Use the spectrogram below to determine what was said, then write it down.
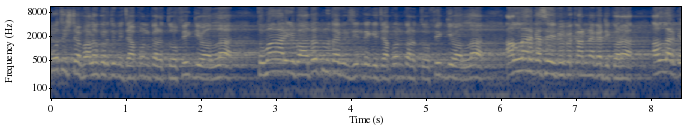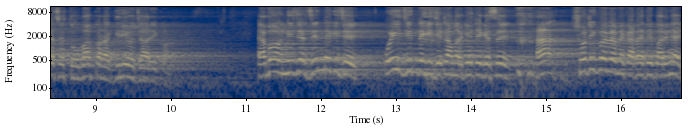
পঁচিশটা ভালো করে তুমি যাপন করো তৌফিক দিও আল্লাহ। তোমার ইবাদত মোতাবেক জিন্দগি যাপন করা তৌফিক দিও আল্লাহ। আল্লাহর কাছে এইভাবে কান্নাকাটি করা, আল্লাহর কাছে তোবা করা, গৃহ জারি করা। এবং নিজের জিন্দগি যে ওই জিন্দগি যেটা আমার কেটে গেছে হ্যাঁ সঠিকভাবে আমি কাটাইতে পারি নাই,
